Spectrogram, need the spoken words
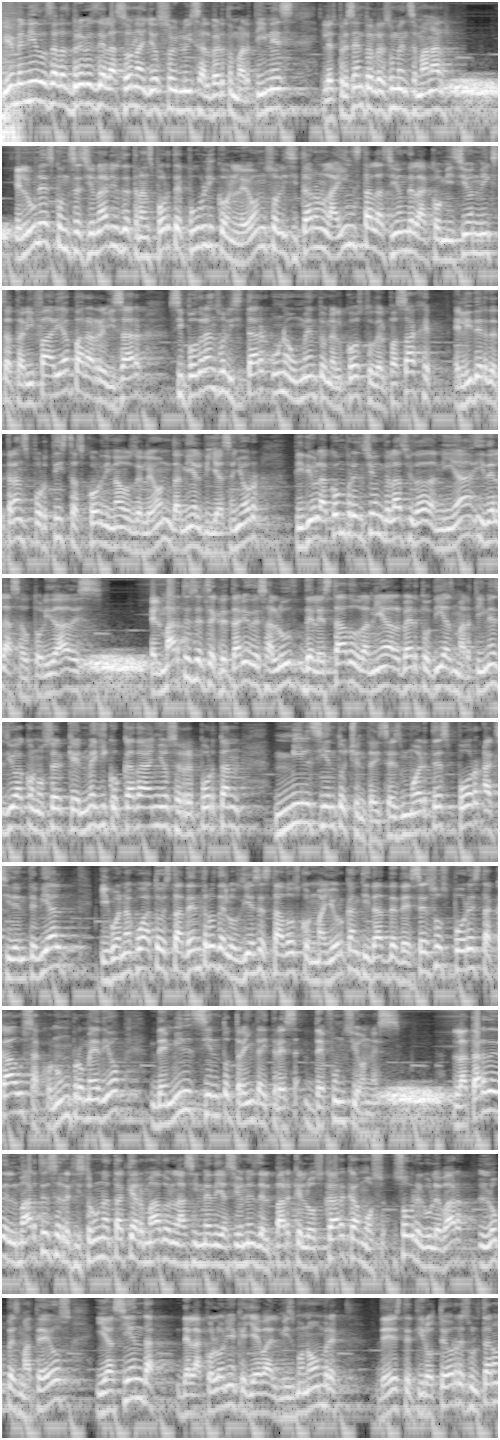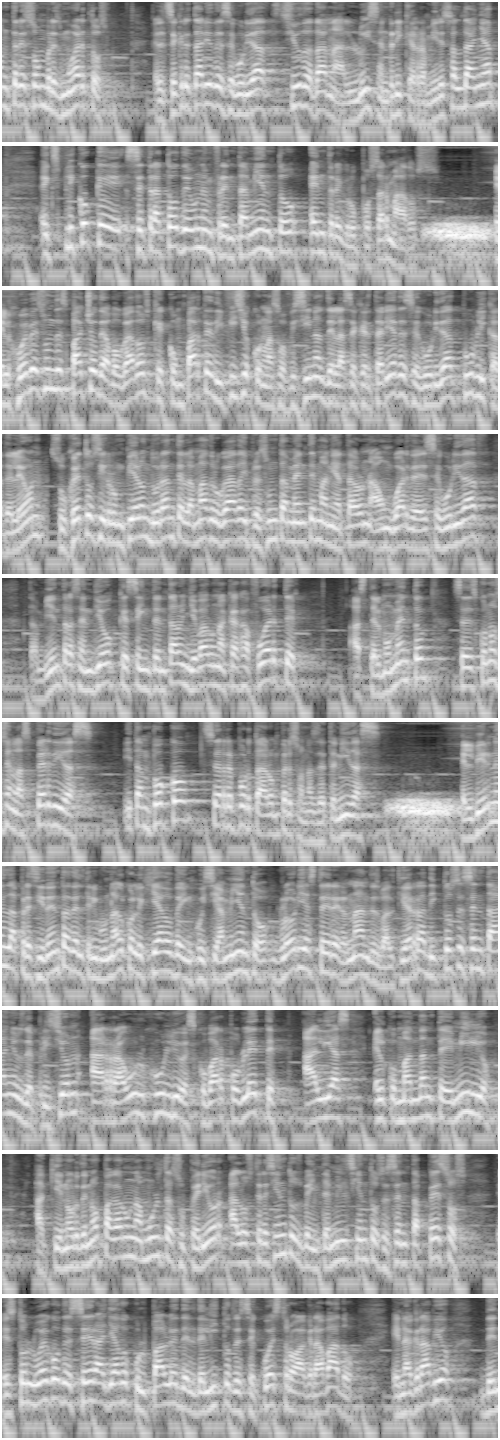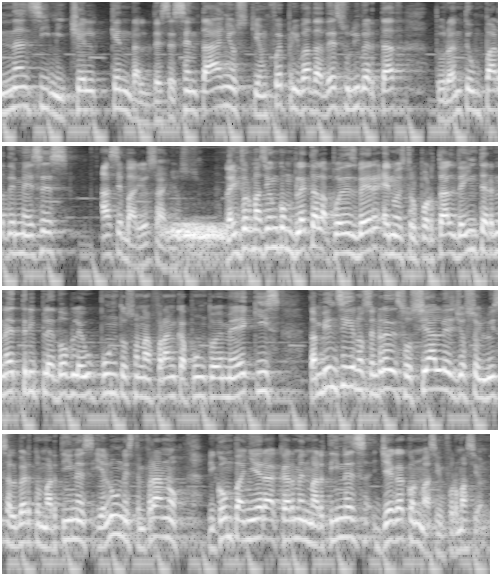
Bienvenidos a las breves de la zona, yo soy Luis Alberto Martínez y les presento el resumen semanal. El lunes, concesionarios de transporte público en León solicitaron la instalación de la Comisión Mixta Tarifaria para revisar si podrán solicitar un aumento en el costo del pasaje. El líder de Transportistas Coordinados de León, Daniel Villaseñor, pidió la comprensión de la ciudadanía y de las autoridades. El martes el secretario de Salud del Estado, Daniel Alberto Díaz Martínez, dio a conocer que en México cada año se reportan 1.186 muertes por accidente vial y Guanajuato está dentro de los 10 estados con mayor cantidad de decesos por esta causa, con un promedio de 1.133 defunciones. La tarde del martes se registró un ataque armado en las inmediaciones del Parque Los Cárcamos sobre el Boulevard López Mateos y Hacienda de la colonia que lleva el mismo nombre. De este tiroteo resultaron tres hombres muertos. El secretario de Seguridad Ciudadana, Luis Enrique Ramírez Aldaña, explicó que se trató de un enfrentamiento entre grupos armados. El jueves un despacho de abogados que comparte edificio con las oficinas de la Secretaría de Seguridad Pública de León, sujetos irrumpieron durante la madrugada y presuntamente maniataron a un guardia de seguridad. También trascendió que se intentaron llevar una caja fuerte. Hasta el momento se desconocen las pérdidas y tampoco se reportaron personas detenidas. El viernes la presidenta del Tribunal Colegiado de Enjuiciamiento, Gloria Esther Hernández Valtierra, dictó 60 años de prisión a Raúl Julio Escobar Poblete, alias el comandante Emilio, a quien ordenó pagar una multa superior a los 320.160 pesos, esto luego de ser hallado culpable del delito de secuestro agravado, en agravio de Nancy Michelle Kendall, de 60 años, quien fue privada de su libertad durante un par de meses hace varios años. La información completa la puedes ver en nuestro portal de internet www.zonafranca.mx. También síguenos en redes sociales. Yo soy Luis Alberto Martínez y el lunes temprano mi compañera Carmen Martínez llega con más información.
